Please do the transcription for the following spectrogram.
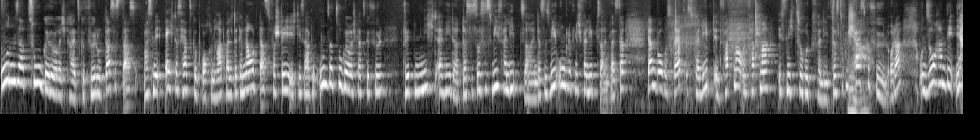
Unser Zugehörigkeitsgefühl, und das ist das, was mir echt das Herz gebrochen hat, weil genau das verstehe ich. Die sagen, unser Zugehörigkeitsgefühl wird nicht erwidert. Das ist, das ist wie verliebt sein. Das ist wie unglücklich verliebt sein. Weißt du, Jan Boris Rätz ist verliebt in Fatma und Fatma ist nicht zurückverliebt. Das ist doch ein scheiß Gefühl, oder? Und so haben die, ja.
